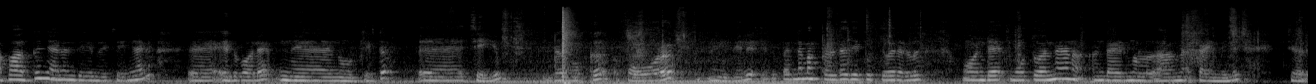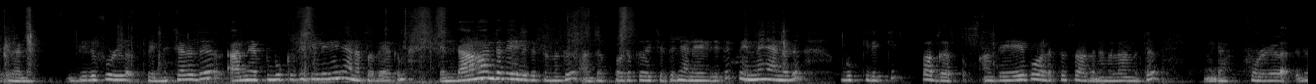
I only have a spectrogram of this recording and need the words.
അപ്പോൾ അത് ഞാൻ എന്ത് ചെയ്യുന്നത് വെച്ച് കഴിഞ്ഞാൽ ഇതുപോലെ നോക്കിയിട്ട് ചെയ്യും. ഇത് നമുക്ക് ഫോറ് ഇതിൽ ഇതിപ്പോൾ എന്റെ മക്കളുടെ ഈ കുത്തിവരകൾ മോന്റെ മൂത്തോനാണ് ഉണ്ടായിരുന്നുള്ളത് ആ ടൈമിൽ ചെറിയ ഇതിൽ ഫുള്ള് പിന്നെ ചിലത് ആ നേരത്തെ ബുക്ക് കിട്ടിയില്ലെങ്കിൽ ഞാനപ്പോൾ വേഗം എന്താണോ എന്റെ കയ്യിൽ കിട്ടുന്നത് അതപ്പോൾ അതൊക്കെ വെച്ചിട്ട് ഞാൻ എഴുതിയിട്ട് പിന്നെ ഞാനത് ബുക്കിലേക്ക് പകർത്തും. അതേപോലത്തെ സാധനങ്ങളാണിത്. എന്താ ഫുള്ള് ഇത്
